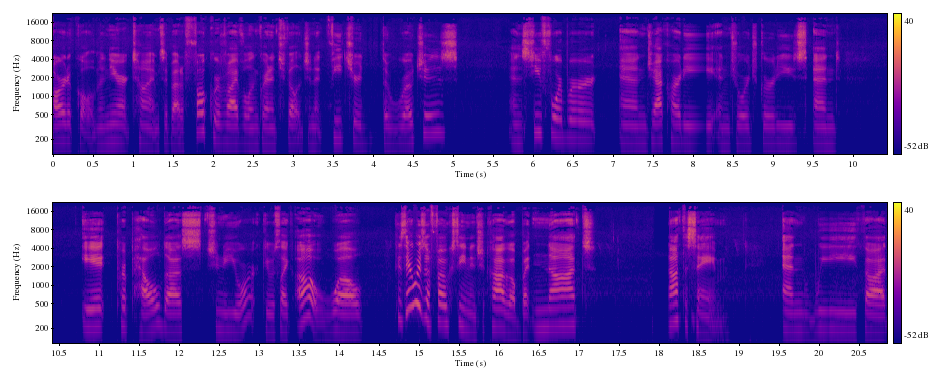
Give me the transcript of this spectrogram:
article in the New York Times about a folk revival in Greenwich Village, and it featured the Roaches and Steve Forbert and Jack Hardy and George Gerdes, and it propelled us to New York. It was like, oh, well, because there was a folk scene in Chicago, but not not the same. And we thought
